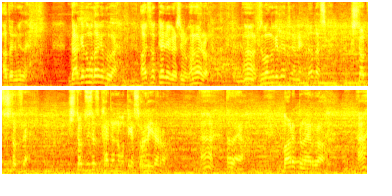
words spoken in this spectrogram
当たり前だよ。だけどもだけどだ。あいつのキャリアからしてみろ考えろ。ああズボン抜けたやつじゃねえだだし一つ一つだ。一つ一つ階段登ってきゃそれでいいだろああただよ。バレットの野郎。ああ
